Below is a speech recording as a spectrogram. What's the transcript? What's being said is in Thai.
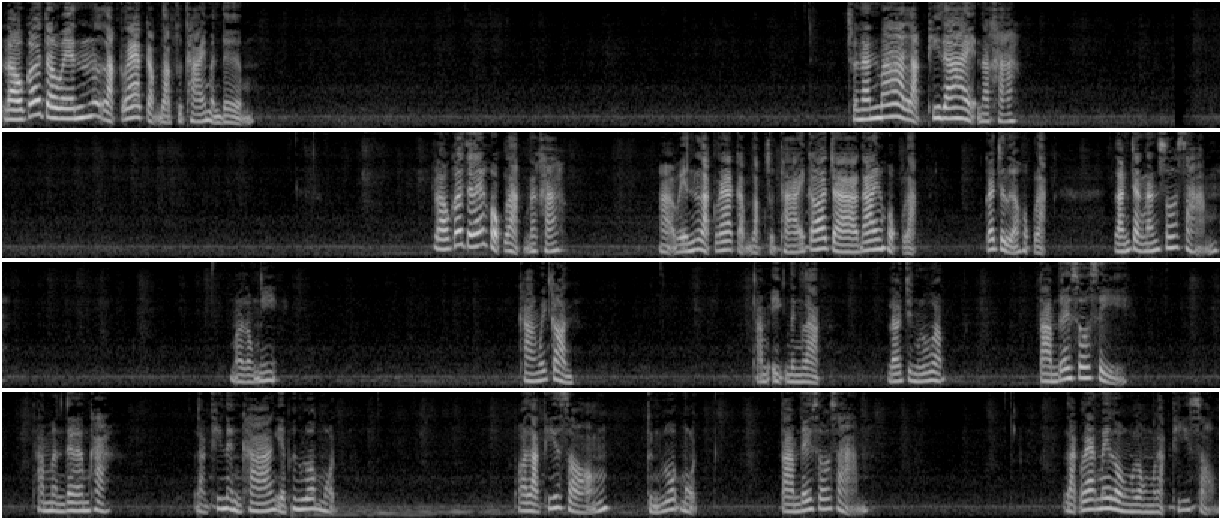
เราก็จะเว้นหลักแรกกับหลักสุดท้ายเหมือนเดิม ฉะนั้นว่าหลักที่ได้นะคะ เราก็จะได้หกหลักนะคะอ่าเว้นหลักแรกกับหลักสุดท้ายก็จะได้หกหลัก ก็จะเหลือหกหลัก หลังจากนั้นโซ่สามมาลงนี่ ค้างไว้ก่อนทำอีกหนึ่งหลัก แล้วจึงรวบ ตามด้วยโซ่สี่ทำเหมือนเดิมค่ะ หลักที่หนึ่งค้าง อย่าเพิ่งรวบหมด พอหลักที่สองถึงรวบหมด ตามได้โซ่สาม หลักแรกไม่ลงลงหลักที่สอง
